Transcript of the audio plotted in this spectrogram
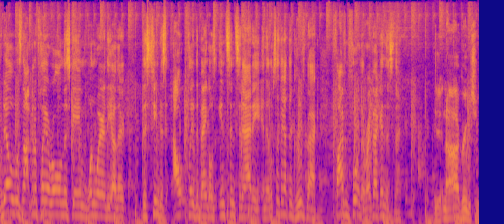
Odell was not going to play a role in this game one way or the other. This team just outplayed the Bengals in Cincinnati, and it looks like they got their groove back. Five and four, they're right back in this thing. Yeah, no, I agree with you.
